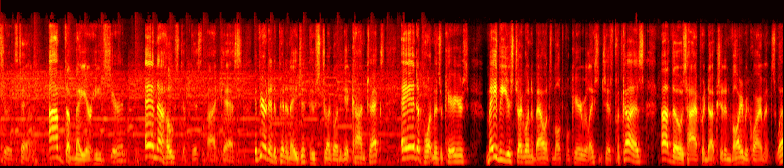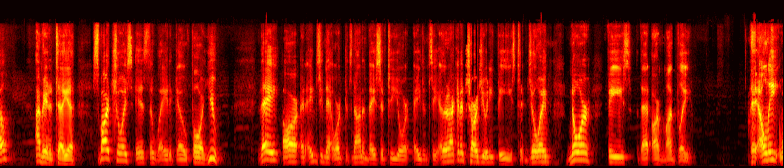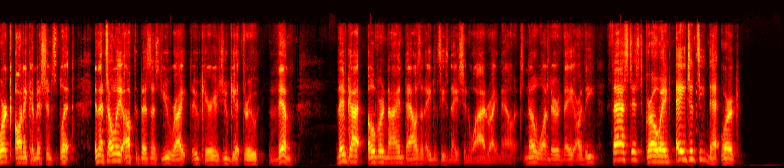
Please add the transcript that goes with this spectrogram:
Insurance Town. I'm the mayor, Heath Sheeran, and the host of this podcast. If you're an independent agent who's struggling to get contracts and appointments with carriers, maybe you're struggling to balance multiple carrier relationships because of those high production and volume requirements. Well, I'm here to tell you Smart Choice is the way to go for you. They are an agency network that's non invasive to your agency, and they're not going to charge you any fees to join, nor fees that are monthly. They only work on a commission split, and that's only off the business you write through carriers you get through them. They've got over 9,000 agencies nationwide right now. It's no wonder they are the fastest growing agency network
